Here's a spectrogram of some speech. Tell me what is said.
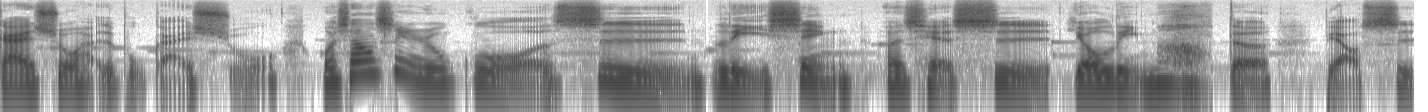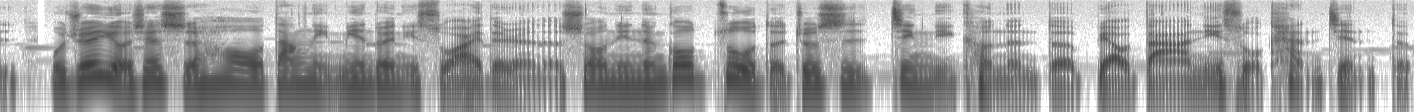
该说还是不该说？我相信，如果是理性而且是有礼貌的表示，我觉得有些时候，当你面对你所爱的人的时候，你能够做的就是尽你可能的表达你所看见的，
